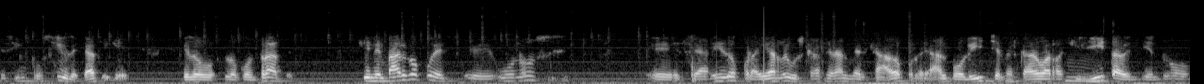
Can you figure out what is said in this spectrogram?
es imposible casi que, que lo, lo contraten. Sin embargo, pues eh, unos eh, se han ido por ahí a rebuscarse al mercado, por allá al boliche, el mercado de Barranquillita, mm. vendiendo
